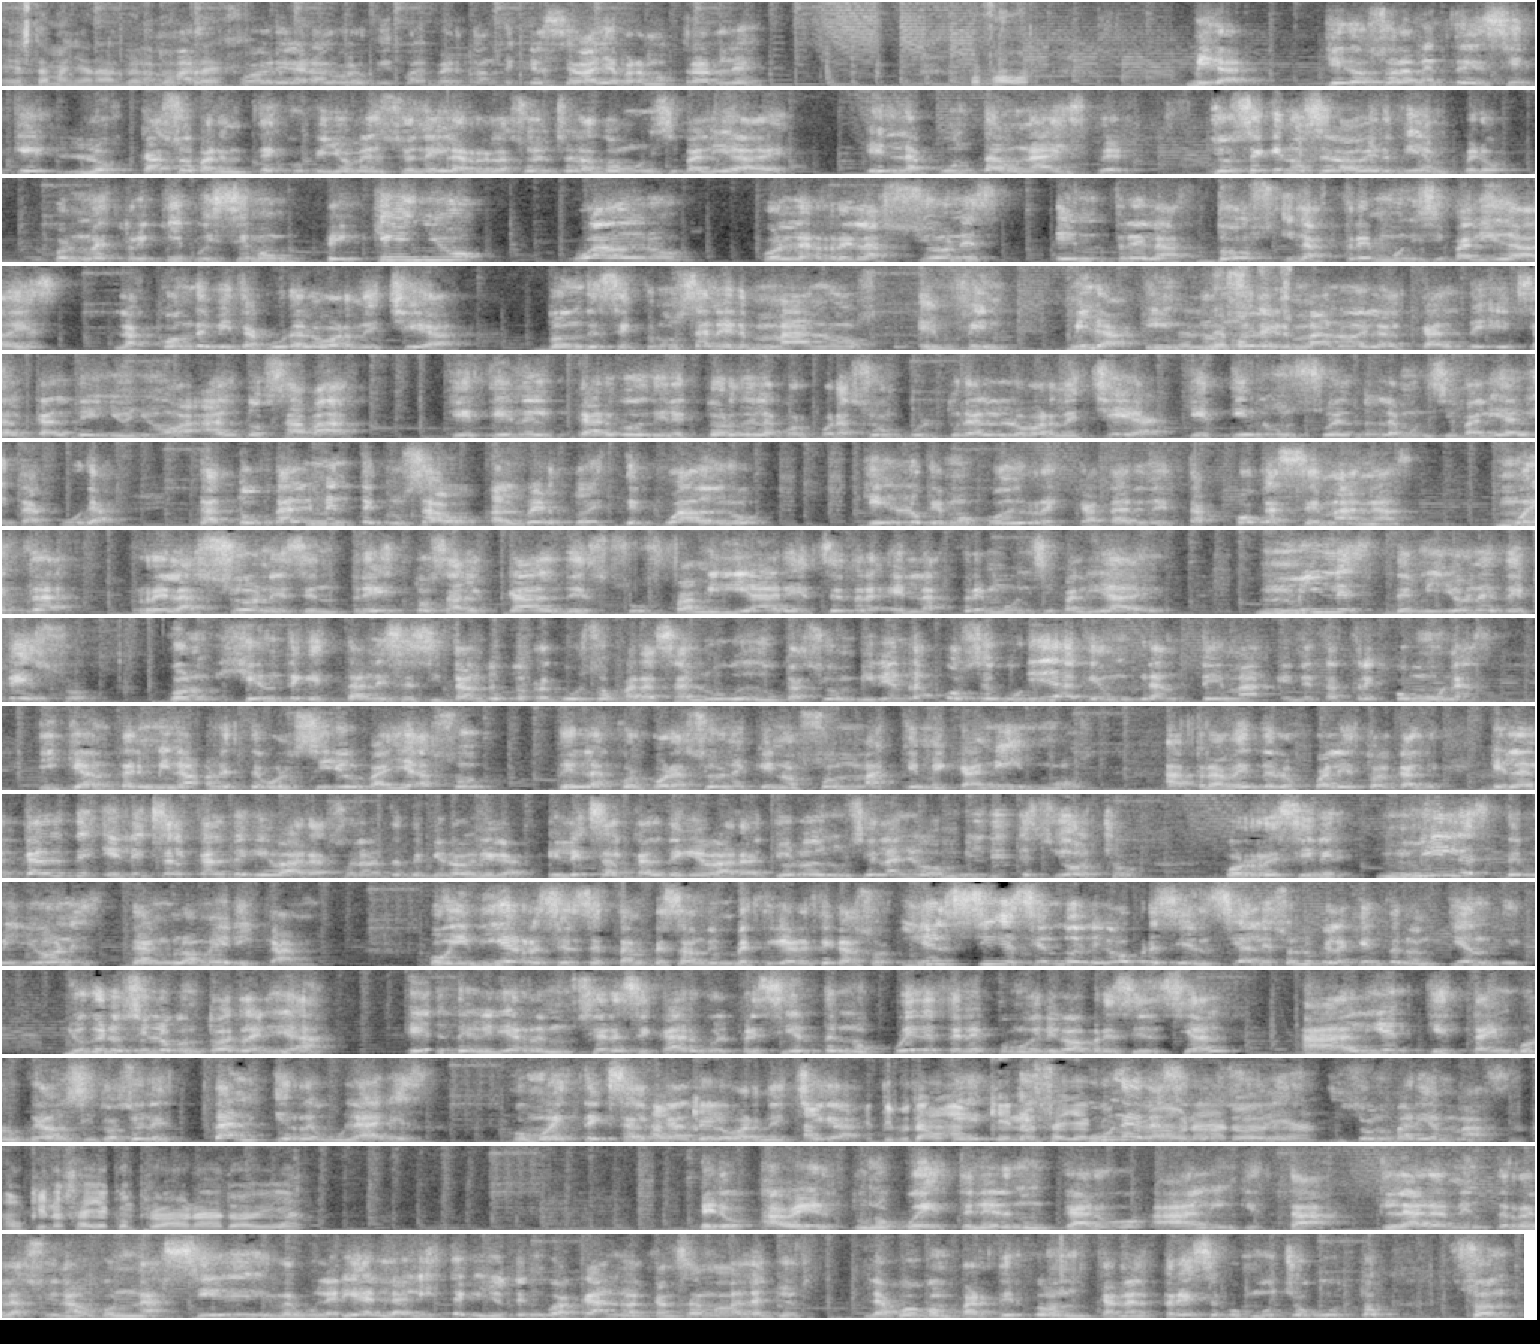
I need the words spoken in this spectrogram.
esta mañana, Alberto Amaro. ¿puedo agregar algo a lo que dijo Alberto antes que él se vaya para mostrarle? Por favor. Mira, quiero solamente decir que los casos de parentesco que yo mencioné y la relación entre las dos municipalidades es la punta de un iceberg. Yo sé que no se va a ver bien, pero con nuestro equipo hicimos un pequeño cuadro con las relaciones entre las dos y las tres municipalidades, las Condes, Vitacura, Lo Barnechea, donde se cruzan hermanos, en fin. Mira, incluso el, hermano del alcalde, exalcalde de Ñuñoa, Aldo Sabat, que tiene el cargo de director de la Corporación Cultural Lo Barnechea, que tiene un sueldo en la Municipalidad de Vitacura, está totalmente cruzado. Alberto, este cuadro, que es lo que hemos podido rescatar en estas pocas semanas, muestra relaciones entre estos alcaldes, sus familiares, etcétera, en las tres municipalidades. Miles de millones de pesos con gente que está necesitando estos recursos para salud, educación, vivienda o seguridad, que es un gran tema en estas tres comunas y que han terminado en este bolsillo payaso de las corporaciones que no son más que mecanismos a través de los cuales estos alcaldes. El alcalde, el exalcalde Guevara, solamente te quiero agregar, el exalcalde Guevara, yo lo denuncié el año 2018 por recibir miles de millones de Anglo American. Hoy día recién se está empezando a investigar este caso y él sigue siendo delegado presidencial, eso es lo que la gente no entiende. Yo quiero decirlo con toda claridad. Él debería renunciar a ese cargo. El presidente no puede tener como delegado presidencial a alguien que está involucrado en situaciones tan irregulares como este exalcalde Aunque- de aunque, diputado, que aunque no se haya comprobado nada todavía. Y son varias más. Aunque no se haya comprobado nada todavía. Pero, a ver, tú no puedes tener en un cargo a alguien que está claramente relacionado con una serie de irregularidades. La lista que yo tengo acá no alcanzamos a darla. Yo la puedo compartir con Canal 13 con mucho gusto. Son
